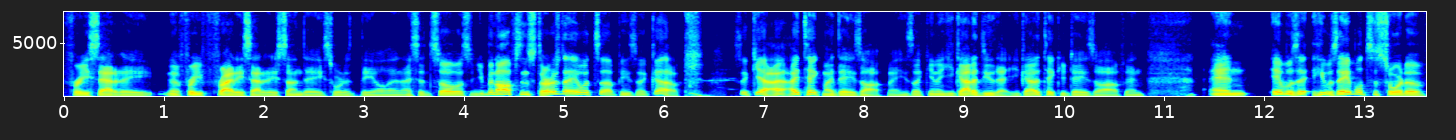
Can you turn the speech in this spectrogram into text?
free Saturday, you know, free Friday, Saturday, Sunday sort of deal. And I said, so I said, you've been off since Thursday. What's up? He's like, oh. Psh He's like, yeah, I, I take my days off, man. He's like, you know, you got to do that. You got to take your days off, and and it was he was able to sort of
